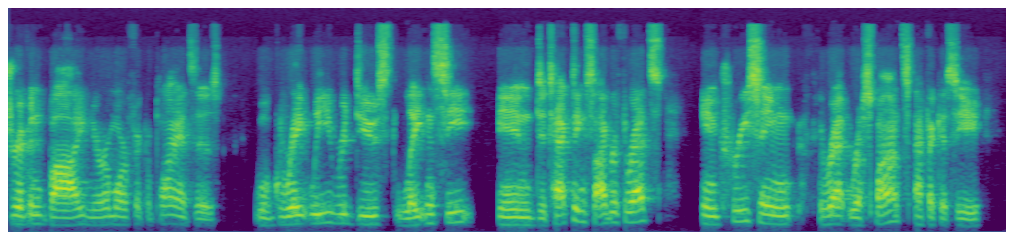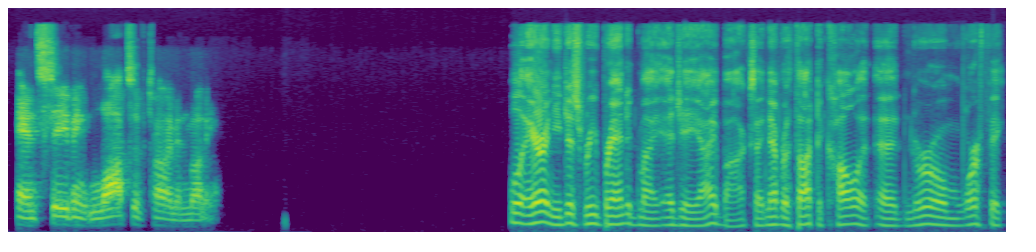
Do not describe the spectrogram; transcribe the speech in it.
driven by neuromorphic appliances will greatly reduce latency in detecting cyber threats increasing threat response efficacy and saving lots of time and money. Well, Aaron, you just rebranded my Edge AI box. I never thought to call it a neuromorphic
